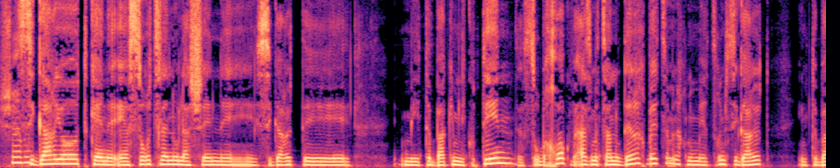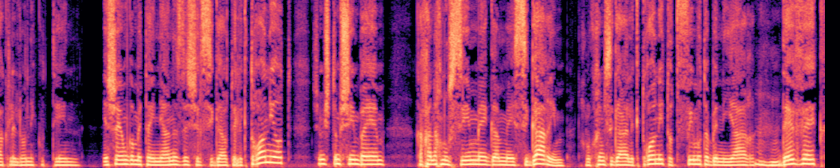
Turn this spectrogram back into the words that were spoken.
שרי? סיגריות, כן, אה, אסור אצלנו לעשן אה, סיגריות אה, מטבק עם ניקוטין, זה אסור בחוק, ואז מצאנו דרך בעצם, אנחנו מייצרים סיגריות עם טבק ללא ניקוטין. יש היום גם את העניין הזה של סיגריות אלקטרוניות שמשתמשים בהם. ככה אנחנו עושים אה, גם אה, סיגרים. אנחנו לוקחים סיגריה אלקטרונית, עוטפים אותה בנייר mm-hmm. דבק,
